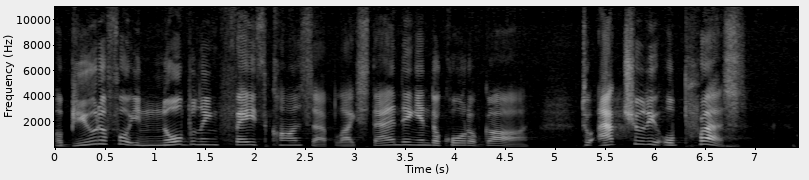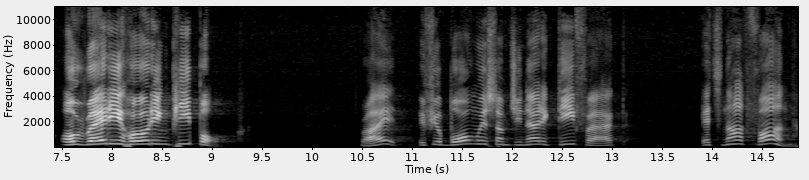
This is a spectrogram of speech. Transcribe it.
a beautiful, ennobling faith concept like standing in the court of God to actually oppress already hurting people. Right? If you're born with some genetic defect, it's not fun.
